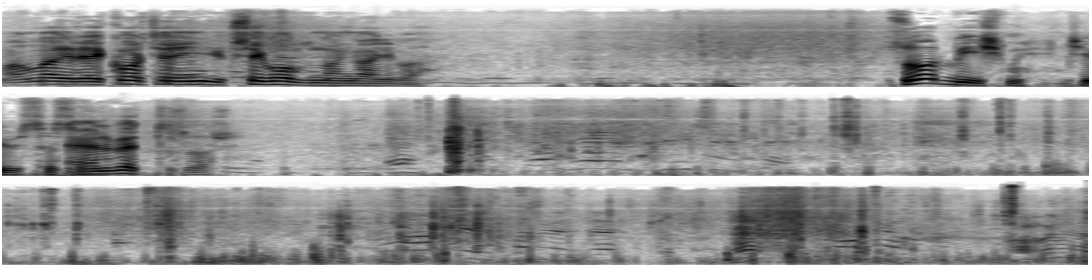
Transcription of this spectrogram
Vallahi rekortenin yüksek olduğundan galiba. Zor bir iş mi ceviz hasadı? Elbette zor. Alırız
